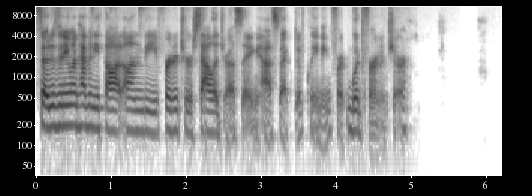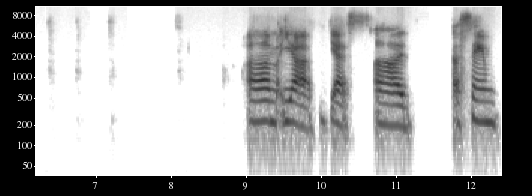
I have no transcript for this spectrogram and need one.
So does anyone have any thought on the furniture salad dressing aspect of cleaning for wood furniture? Um, yeah, yes, uh, a same,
